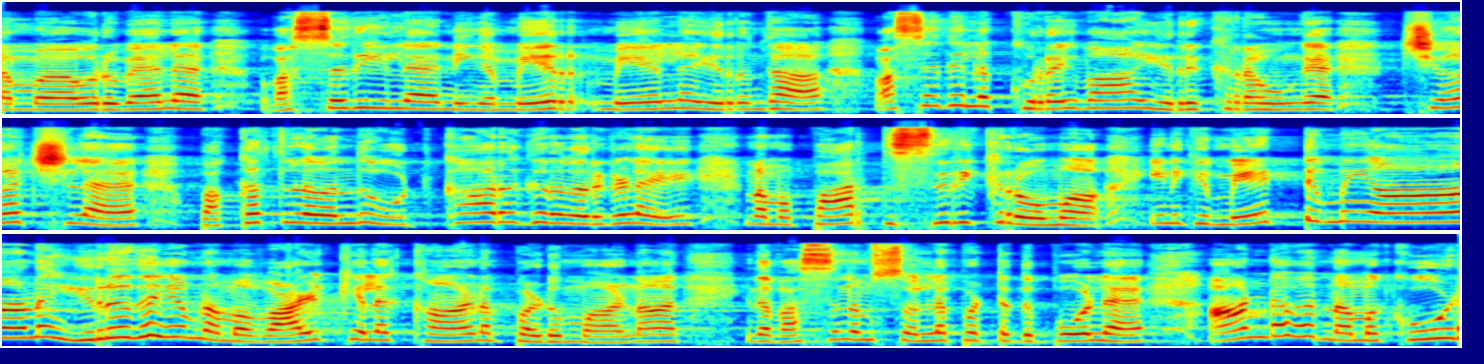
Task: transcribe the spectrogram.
நம்ம ஒரு வேளை வசதியில் நீங்கள் மேற் மேலே இருந்தால் வசதியில் குறைவாக இருக்கிறவங்க சர்ச்சில் பக்கத்தில் வந்து உட்காருகிறவர்களை நம்ம பார்த்து சிரிக்கிறோமா? இன்னைக்கு மேட்டுமையான இருதயம் நம்ம வாழ்க்கையில் காணப்படுமா? ஆனால் இந்த வசனம் சொல்லப்பட்டது போல ஆண்டவர் நம்ம கூட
